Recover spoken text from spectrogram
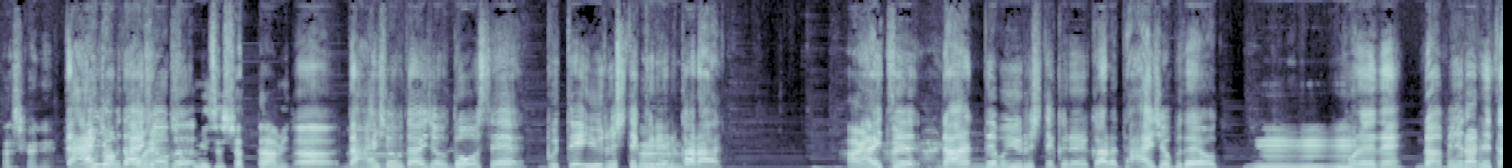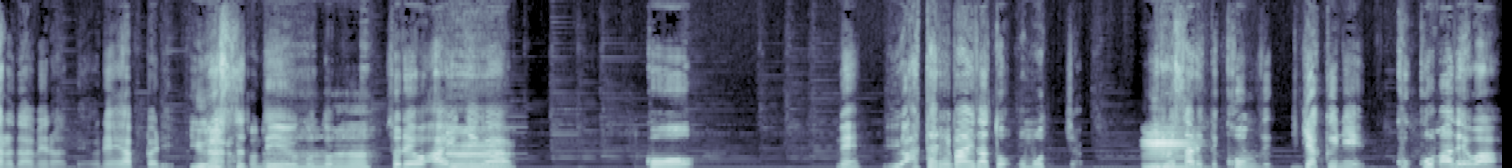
確かに。ね大丈夫大丈夫。ミスしちゃったみうんたいな。大丈夫大丈夫。どうせ武帝許してくれるから、はあいつはは何でも許してくれるから大丈夫だよ、うんうんうん。これね舐められたらダメなんだよねやっぱり。許すっていうこと。とそれを相手うん。がこうね当たり前だと思っちゃう。許されて、今度逆にここまでは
